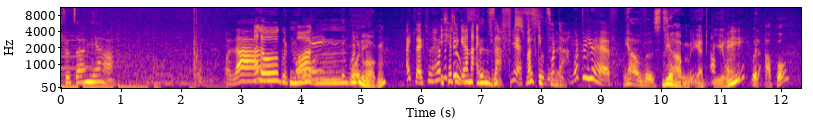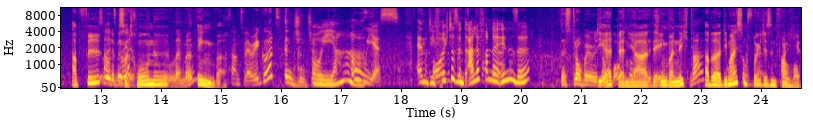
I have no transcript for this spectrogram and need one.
Ich würde sagen, ja. Hola. Hallo, guten Morgen. Guten Morgen. Ich hätte gerne einen Saft. Was gibt's denn da? Wir haben Erdbeeren, Apfel, Zitrone, Ingwer. Sounds very good. Oh ja. Oh yes. Und die Früchte sind alle von der Insel? Die Erdbeeren ja, der Ingwer nicht, aber die meisten Früchte sind von hier.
